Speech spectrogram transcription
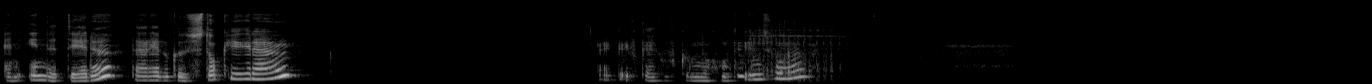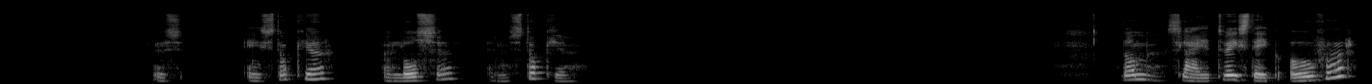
En in de derde daar heb ik een stokje gedaan. Kijk even kijken of ik hem nog moet inzoomen dus een stokje een losse en een stokje. Dan sla je twee steken over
